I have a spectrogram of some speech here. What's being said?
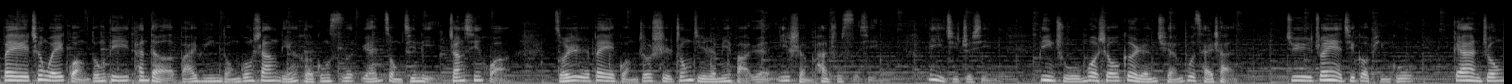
被称为“广东第一滩”的白云农工商联合公司原总经理张新华，昨日被广州市中级人民法院一审判处死刑，立即执行，并处没收个人全部财产。据专业机构评估，该案中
